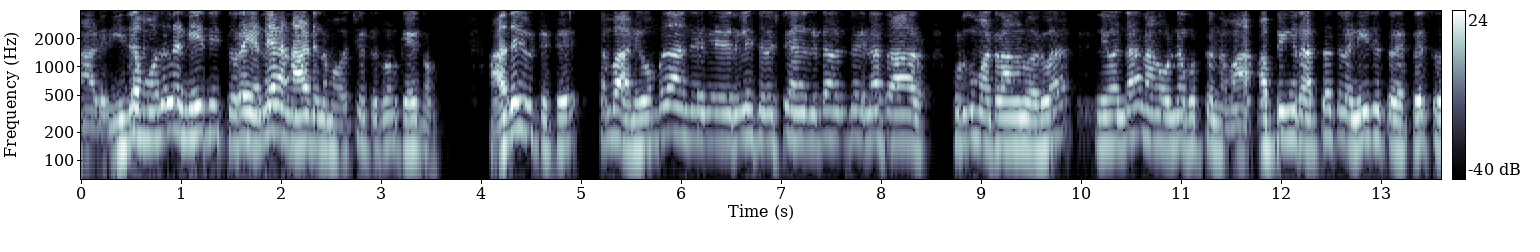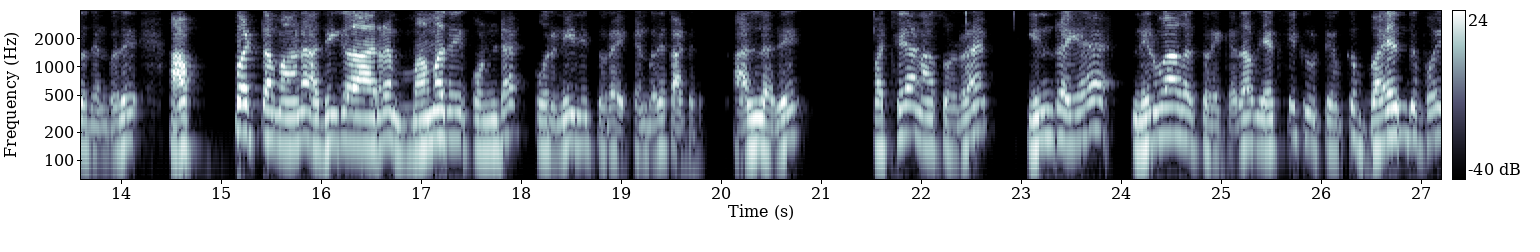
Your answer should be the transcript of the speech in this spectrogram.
நாடு? இது இதை முதல்ல நீதித்துறை என்னையா நாடு நம்ம வச்சுட்டு இருக்கோம்னு கேட்கணும். அதை விட்டுட்டு நம்பா நீ ஒன்பதாம் தேதி ரிலீஸ் வச்சுட்டு எங்ககிட்ட வந்து என்ன சார் கொடுக்க மாட்டுறாங்கன்னு வருவ? நீ வந்தா நாங்க உடனே கொடுத்துடணுமா? அப்படிங்கிற அர்த்தத்துல நீதித்துறை பேசுவது என்பது அப்பட்டமான அதிகார மமதை கொண்ட ஒரு நீதித்துறை என்பதை காட்டுது. அல்லது பச்சையா நான் சொல்றேன் இன்றைய நிர்வாகத்துறைக்கு அதாவது எக்ஸிகியூட்டிவ்க்கு பயந்து போய்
